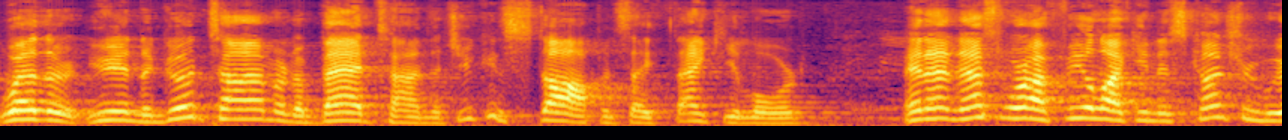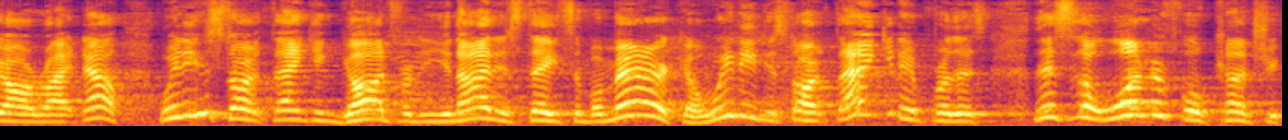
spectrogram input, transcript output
whether you're in the good time or the bad time that you can stop and say, thank you, Lord. And that's where I feel like in this country we are right now. We need to start thanking God for the United States of America. We need to start thanking Him for this. This is a wonderful country.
